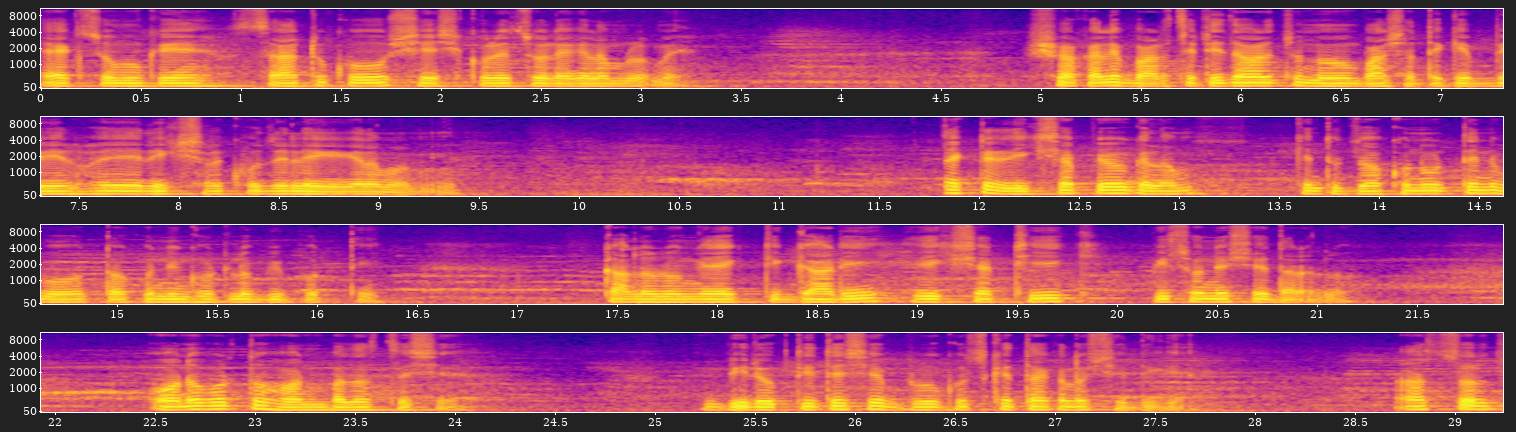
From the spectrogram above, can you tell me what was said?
এক চুমুকে চাটুকু শেষ করে চলে গেলাম রুমে। সকালে ভার্সিটি যাওয়ার জন্য বাসা থেকে বের হয়ে রিক্সার খোঁজে লেগে গেলাম আমি। একটা রিক্সা পেয়েও গেলাম, কিন্তু যখন উঠতে নেব তখনই ঘটল বিপত্তি। কালো রঙের একটি গাড়ি রিক্সা ঠিক পিছনে এসে দাঁড়াল। অনবরত হর্ন বাজাচ্ছে সে। বিরক্তিতে সে ব্রুকুচকে তাকালো সেদিকে। আশ্চর্য,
